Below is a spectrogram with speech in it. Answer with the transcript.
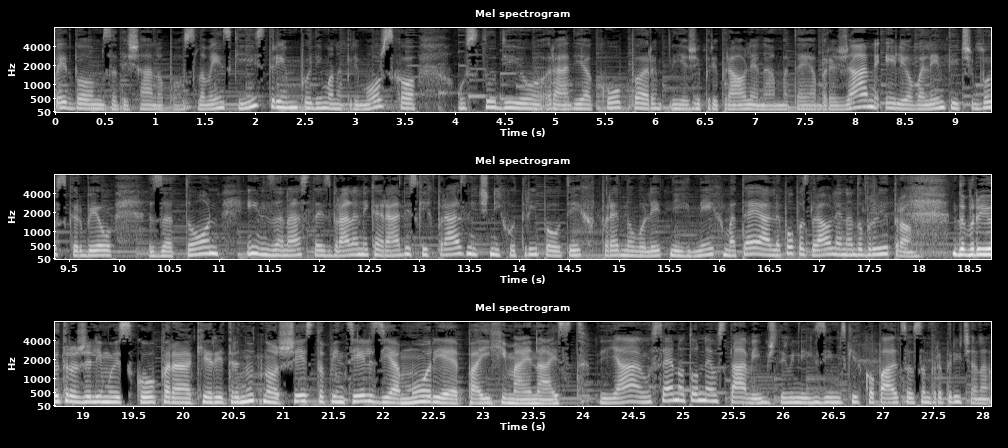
Spet bom zadišalo po slovenski istri. Pojdimo na primorsko. V studiu Radia Koper je že pripravljena Mateja Brežan, Elijo Valentič bo skrbel za ton in za nas sta izbrala nekaj radijskih prazničnih utripov v teh prednovoletnih dneh. Mateja, lepo pozdravljena, dobro jutro. Dobro jutro želimo iz Kopera, kjer je trenutno 6 stopinj Celzija, morje pa jih ima 11. Ja, vseeno to ne ustavim številnih zimskih kopalcev, sem prepričana.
